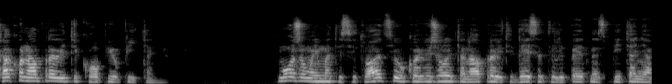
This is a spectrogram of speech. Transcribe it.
Kako napraviti kopiju pitanja? Možemo imati situaciju u kojoj vi želite napraviti 10 ili 15 pitanja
